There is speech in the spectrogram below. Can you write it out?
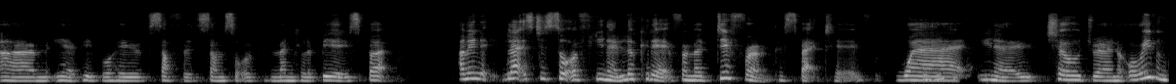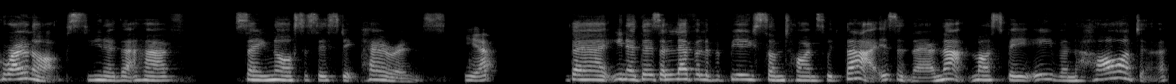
um, you know, people who've suffered some sort of mental abuse. But I mean, let's just sort of, you know, look at it from a different perspective where, mm-hmm. you know, children or even grown ups, you know, that have, say, narcissistic parents. Yeah there you know there's a level of abuse sometimes with that isn't there? And that must be even harder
